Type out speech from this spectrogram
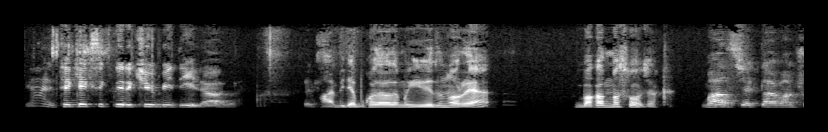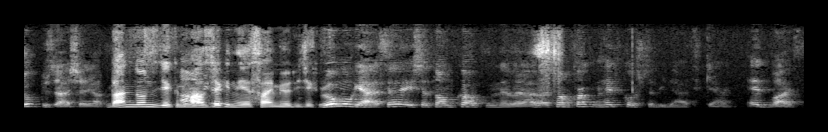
Yani tek eksikleri QB değil abi. Abi bir de bu kadar adamı yığdın oraya. Bakalım nasıl olacak. Miles Jack'ler var. Çok güzel şey yapmış. Ben de onu diyecektim. Abi Miles Jack'i niye saymıyor diyecektim. Romo gelse işte Tom Coughlin'le beraber Tom Coughlin head coach da değil artık yani. Advised.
